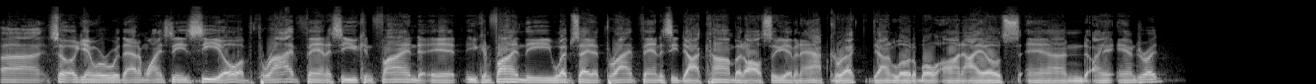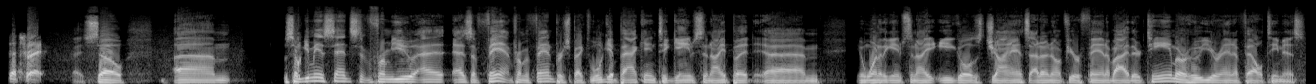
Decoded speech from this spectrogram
Uh, so again, we're with Adam Weinstein, he's CEO of Thrive Fantasy. You can find it. You can find the website at thrivefantasy.com, but also you have an app, correct? Downloadable on iOS and Android. That's right. Okay, so, um, so give me a sense from you as, as, a fan, from a fan perspective. We'll get back into games tonight, but um, know, one of the games tonight, Eagles Giants. I don't know if you're a fan of either team or who your NFL team is.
